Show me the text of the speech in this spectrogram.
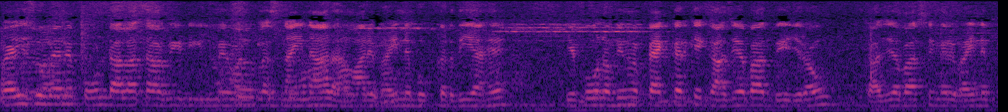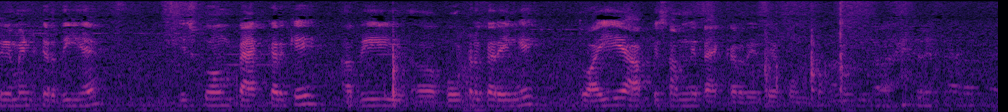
गाइस जो मैंने फ़ोन डाला था अभी डील में वन प्लस नाइन आर हमारे भाई ने बुक कर दिया है। ये फ़ोन अभी मैं पैक करके गाज़ियाबाद भेज रहा हूँ। गाज़ियाबाद से मेरे भाई ने पेमेंट कर दी है। इसको हम पैक करके अभी पोर्टर करेंगे। तो आइए, आपके सामने पैक कर देते हैं फ़ोन को।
